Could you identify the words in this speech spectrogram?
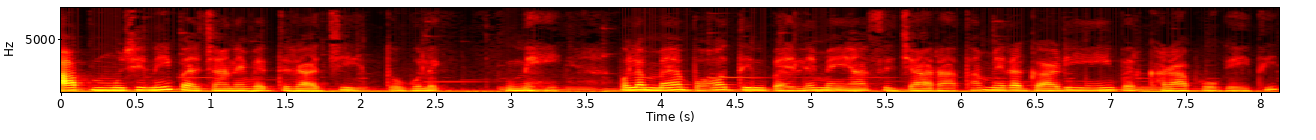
आप मुझे नहीं पहचाने वैद्यराज जी। तो बोले नहीं। बोला, मैं बहुत दिन पहले मैं यहाँ से जा रहा था, मेरा गाड़ी यहीं पर ख़राब हो गई थी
